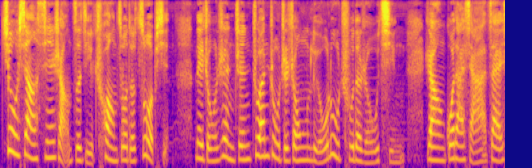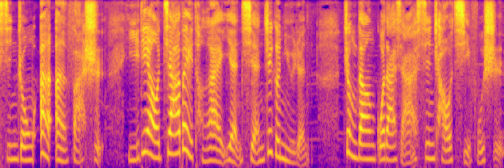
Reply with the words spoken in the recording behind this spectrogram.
就像欣赏自己创作的作品，那种认真专注之中流露出的柔情，让郭大侠在心中暗暗发誓，一定要加倍疼爱眼前这个女人。正当郭大侠心潮起伏时，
